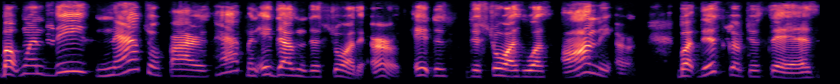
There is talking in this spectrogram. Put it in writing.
but when these natural fires happen, it doesn't destroy the earth. It just destroys what's on the earth. But this scripture says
